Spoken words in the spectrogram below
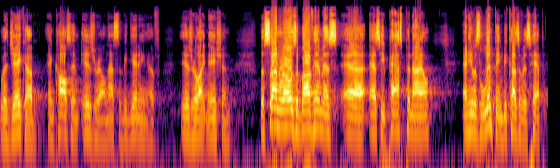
with Jacob and calls him Israel, and that's the beginning of the Israelite nation. The sun rose above him as, uh, as he passed Peniel, and he was limping because of his hip.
